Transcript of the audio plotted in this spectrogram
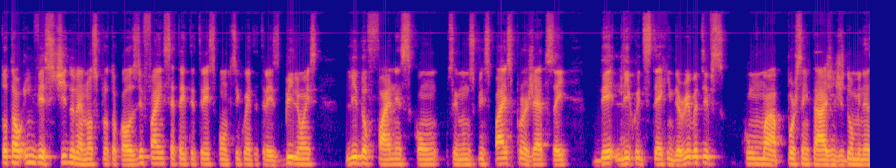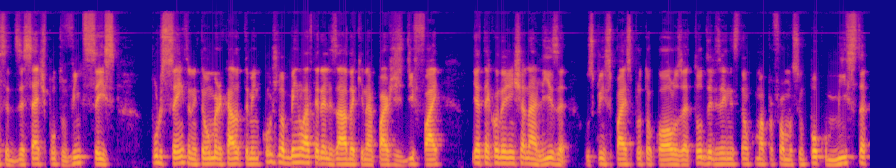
total investido né, nos protocolos DeFi em 73,53 bilhões, Lido Finance com, sendo um dos principais projetos aí de Liquid Staking Derivatives, com uma porcentagem de dominância de 17,26%, né? então o mercado também continua bem lateralizado aqui na parte de DeFi, e até quando a gente analisa os principais protocolos, é, todos eles ainda estão com uma performance um pouco mista,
